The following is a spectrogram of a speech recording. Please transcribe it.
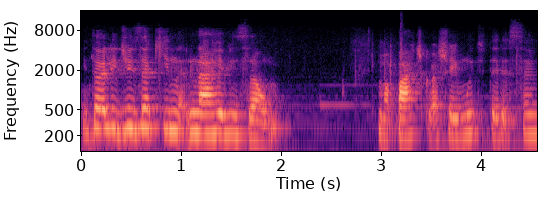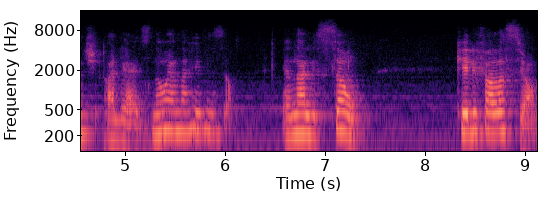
Então, ele diz aqui na revisão, uma parte que eu achei muito interessante, aliás, não é na revisão, é na lição, que ele fala assim: ó,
